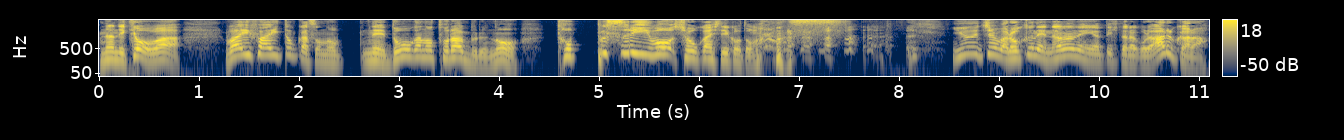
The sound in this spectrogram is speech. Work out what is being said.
なんで今日は、Wi-Fi とかそのね、動画のトラブルのトップ3を紹介していこうと思います。YouTuber6 年、7年やってきたらこれあるから。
